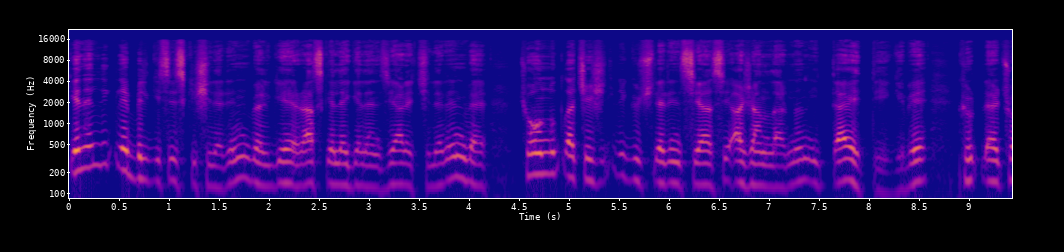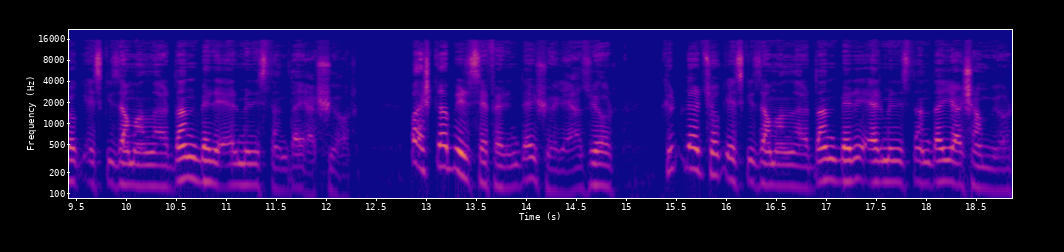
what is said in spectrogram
Genellikle bilgisiz kişilerin, bölgeye rastgele gelen ziyaretçilerin ve çoğunlukla çeşitli güçlerin siyasi ajanlarının iddia ettiği gibi Kürtler çok eski zamanlardan beri Ermenistan'da yaşıyor. Başka bir seferinde şöyle yazıyor. Kürtler çok eski zamanlardan beri Ermenistan'da yaşamıyor.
